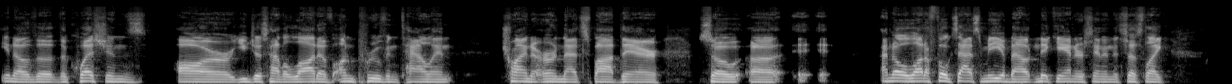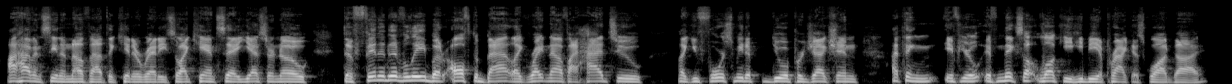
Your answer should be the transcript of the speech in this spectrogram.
you know the the questions are you just have a lot of unproven talent trying to earn that spot there. So uh, it, I know a lot of folks ask me about Nick Anderson, and it's just like I haven't seen enough out the kid already, so I can't say yes or no definitively. But off the bat, like right now, if I had to, like you forced me to do a projection, I think if you're if Nick's lucky, he'd be a practice squad guy.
